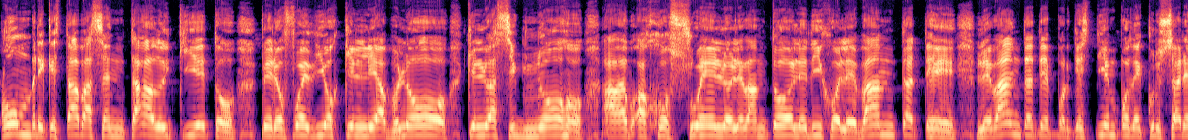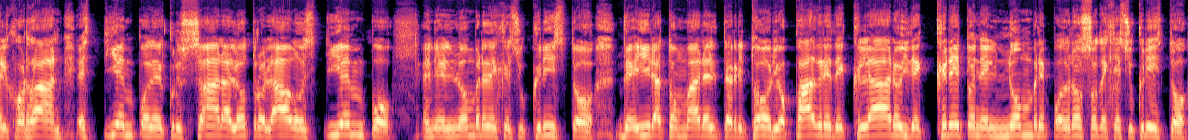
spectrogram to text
hombre que estaba sentado y quieto, pero fue Dios quien le habló, quien lo asignó. A, Josué lo levantó, le dijo, levántate, levántate porque es tiempo de cruzar el Jordán, es tiempo de cruzar al otro lado, es tiempo en el nombre de Jesucristo de ir a tomar el territorio. Padre, declaro y decreto en el nombre poderoso de Jesucristo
